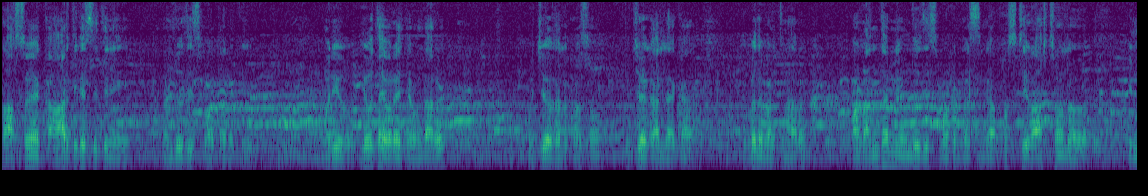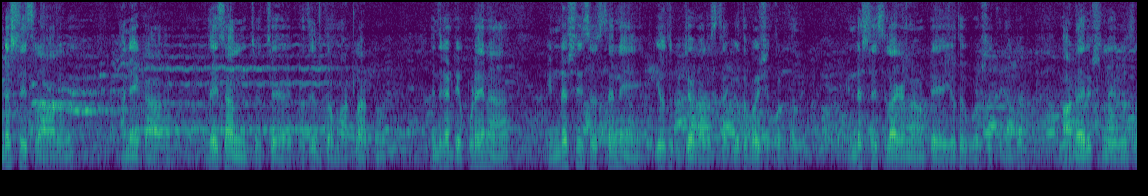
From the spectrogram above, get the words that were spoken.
రాష్ట్రం యొక్క ఆర్థిక స్థితిని ముందుకు తీసుకుపోవటానికి మరియు యువత ఎవరైతే ఉండారో ఉద్యోగాల కోసం ఉద్యోగాలు లేక ఇబ్బంది పడుతున్నారో వాళ్ళందరినీ ముందుకు తీసుకోవడం కోసంగా ఫస్ట్ రాష్ట్రంలో ఇండస్ట్రీస్ రావాలని అనేక దేశాల నుంచి వచ్చే ప్రతినిధులతో మాట్లాడటం. ఎందుకంటే ఎప్పుడైనా ఇండస్ట్రీస్ వస్తేనే యువతకు ఉద్యోగాలు వస్తాయి యువత భవిష్యత్తు ఉంటుంది. ఇండస్ట్రీస్ లాగానే ఉంటే యువతకు భవిష్యత్తు ఉందంటే ఆ డైరెక్షన్లో ఈరోజు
